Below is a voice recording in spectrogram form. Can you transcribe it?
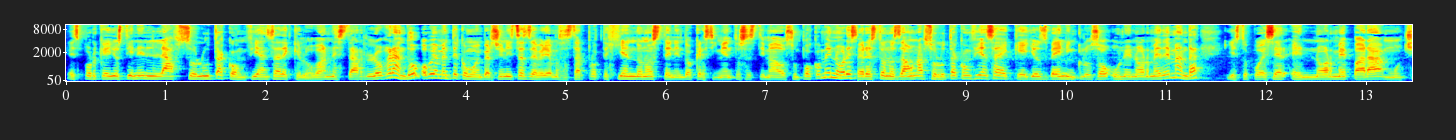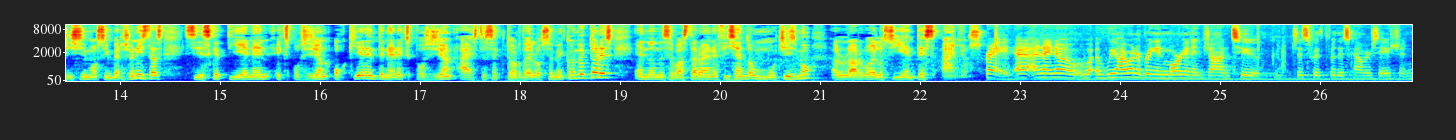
es porque ellos tienen la absoluta confianza de que lo van a estar logrando. Obviamente como inversionistas deberíamos estar protegiéndonos teniendo crecimientos estimados un poco menores, pero esto nos da una absoluta confianza de que ellos ven incluso una enorme demanda y esto puede ser enorme para muchísimos inversionistas si es que tienen exposición o quieren tener exposición a este sector de los semiconductores, en donde se va a estar beneficiando muchísimo a lo largo de los siguientes años. Right, uh, and I know we, I want to bring in Morgan and John too, just with, for this conversation.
